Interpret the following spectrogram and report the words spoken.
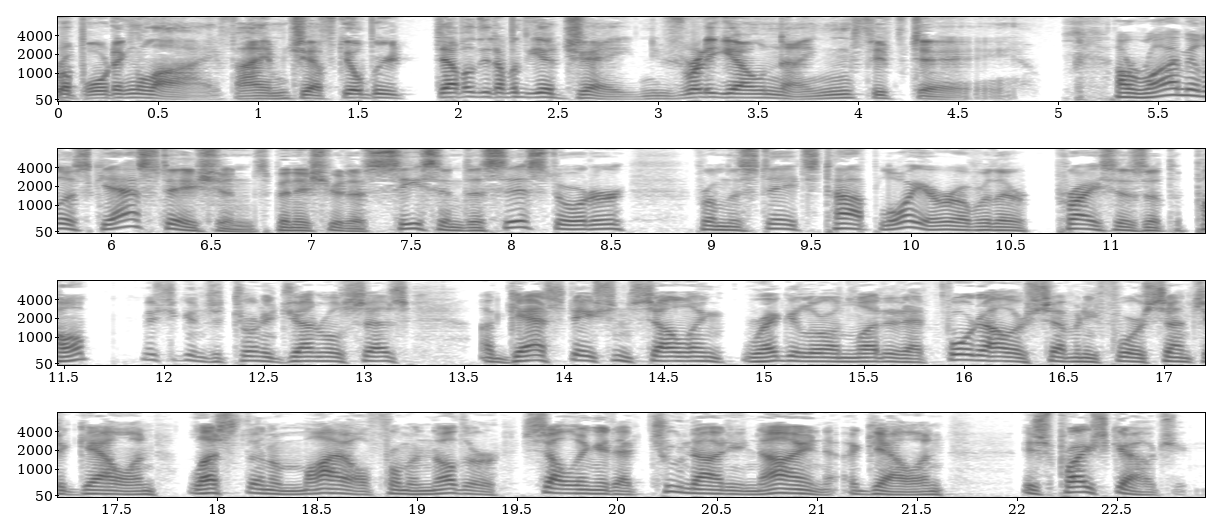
Reporting live, I'm Jeff Gilbert. Gilbert, WWJ News Radio 950. A Romulus gas station's been issued a cease and desist order from the state's top lawyer over their prices at the pump. Michigan's Attorney General says a gas station selling regular unleaded at $4.74 a gallon, less than a mile from another selling it at $2.99 a gallon, is price gouging.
